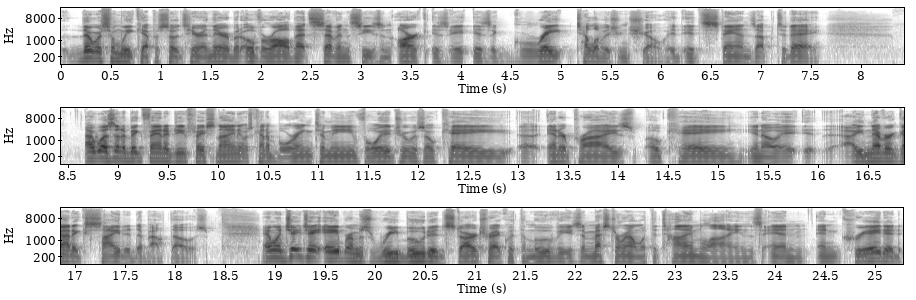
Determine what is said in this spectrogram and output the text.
there were some weak episodes here and there, but overall, that seven season arc is a, is a great television show. It, it stands up today. I wasn't a big fan of Deep Space Nine. It was kind of boring to me. Voyager was okay. Uh, Enterprise, okay. You know, it, it, I never got excited about those. And when J.J. Abrams rebooted Star Trek with the movies and messed around with the timelines and, and created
